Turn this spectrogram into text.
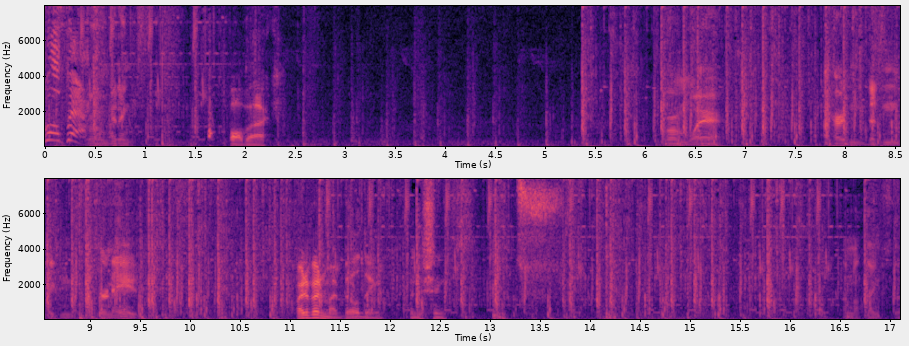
Oh, I'm getting. Fall back. From where? I heard it didn't grenade. Might have been my building finishing. I don't think so.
